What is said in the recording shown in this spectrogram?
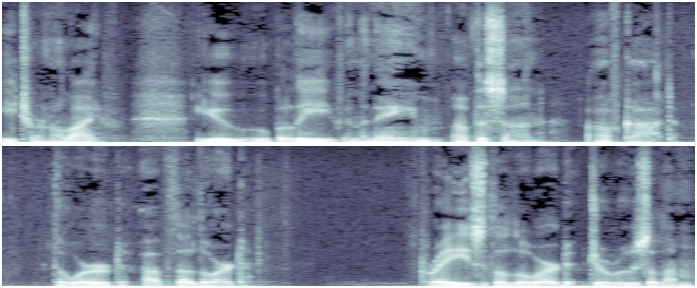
eternal life. You who believe in the name of the Son of God. The word of the Lord. Praise the Lord, Jerusalem.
